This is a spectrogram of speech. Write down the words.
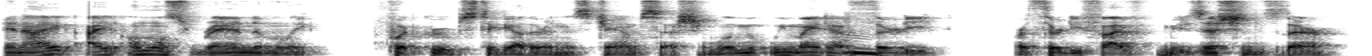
and I, I almost randomly put groups together in this jam session. We, we might have mm. 30 or 35 musicians there.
